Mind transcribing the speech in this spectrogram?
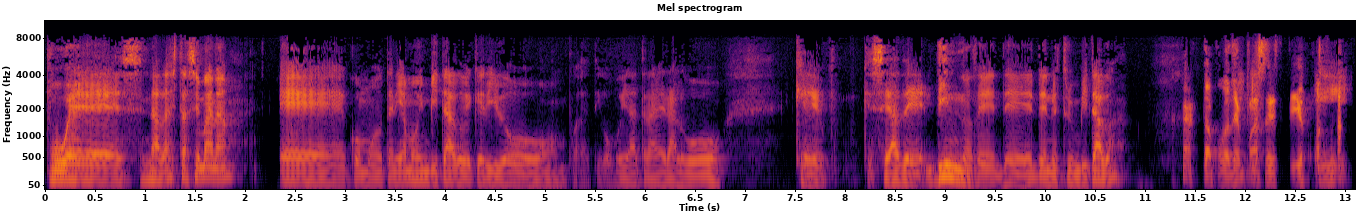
Pues nada, esta semana, eh, como teníamos invitado, he querido, pues digo, voy a traer algo que, que sea de, digno de, de- de nuestro invitado. Tampoco te pases, tío. Y-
